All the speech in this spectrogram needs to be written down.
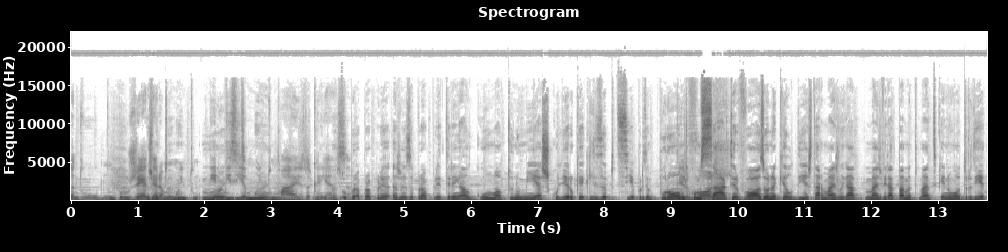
quando um projeto era muito, muito dizia muito, muito mais, mais, da criança. a própria, às vezes a própria terem alguma autonomia a escolher o que é que lhes apetecia, por exemplo, por onde ter começar, voz. ter voz, ou naquele dia estar mais ligado, mais virado para a matemática e no outro dia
